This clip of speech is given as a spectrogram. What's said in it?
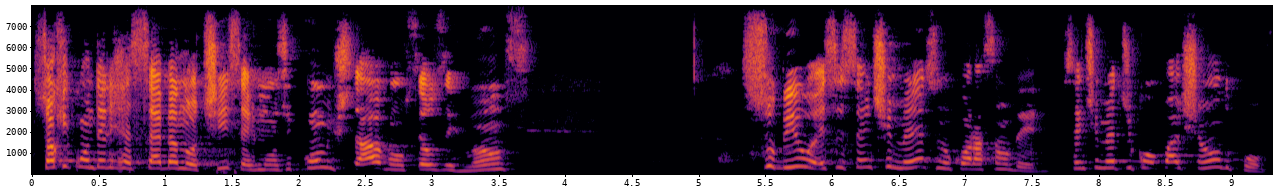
Só que quando ele recebe a notícia, irmãos, de como estavam os seus irmãos, subiu esses sentimentos no coração dele sentimento de compaixão do povo.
